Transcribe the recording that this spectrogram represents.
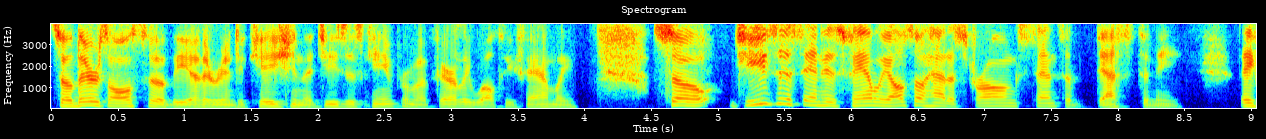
So there's also the other indication that Jesus came from a fairly wealthy family. So Jesus and his family also had a strong sense of destiny. They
